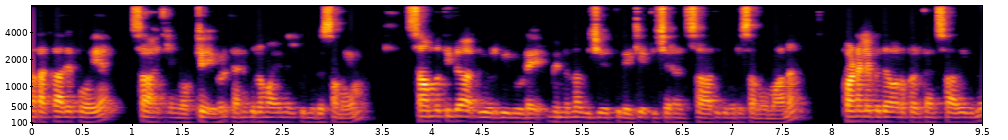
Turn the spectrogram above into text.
നടക്കാതെ പോയ സാഹചര്യങ്ങളൊക്കെ ഇവർക്ക് അനുകൂലമായി നിൽക്കുന്ന ഒരു സമയം സാമ്പത്തിക അഭിവൃദ്ധിയിലൂടെ മിന്നുന്ന വിജയത്തിലേക്ക് എത്തിച്ചേരാൻ സാധിക്കുന്ന ഒരു സമയമാണ്. പണലഭ്യത ഉറപ്പെടുത്താൻ സാധിക്കുന്ന.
